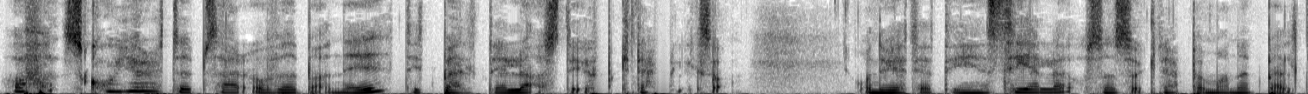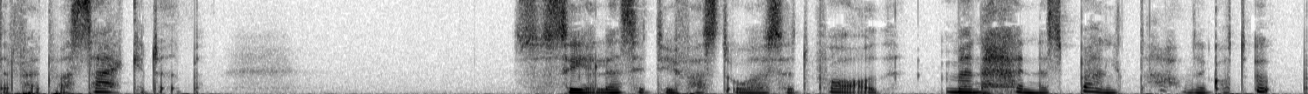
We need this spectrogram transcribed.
Vad fan, skojar du? Typ så här. Och vi bara nej, ditt bälte är löst. Det är uppknäppt liksom. Och nu vet jag att det är en sele och sen så knäpper man ett bälte för att vara säker typ. Så selen sitter ju fast oavsett vad. Men hennes bälte hade gått upp.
